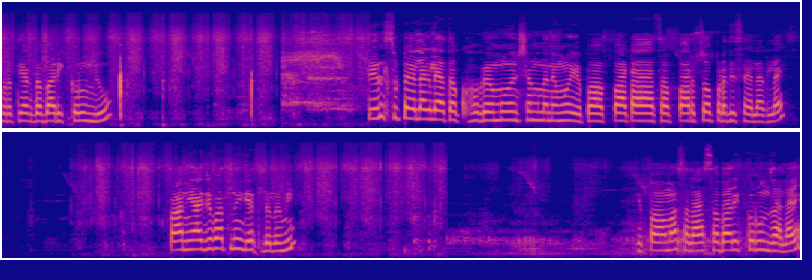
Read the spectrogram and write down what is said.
परत एकदा बारीक करून घेऊ. तेल सुटायला लागले आता खोबऱ्यामुळे शेंगदाण्यामुळे. हे पा पाटाचा पार चोपडा दिसायला लागलाय. पाणी अजिबात नाही घेतलेलं मी. हे पा मसाला असा बारीक करून झालाय.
